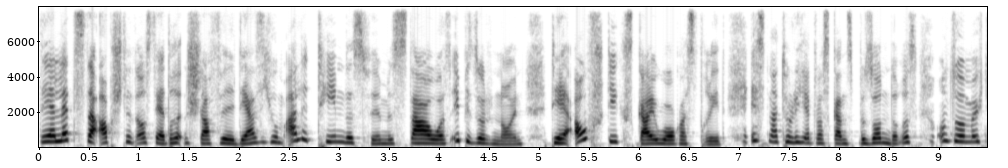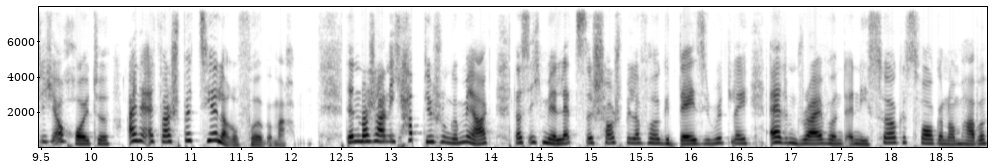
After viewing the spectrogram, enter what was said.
Der letzte Abschnitt aus der dritten Staffel, der sich um alle Themen des Filmes Star Wars Episode 9, der Aufstieg Skywalkers dreht, ist natürlich etwas ganz Besonderes und so möchte ich auch heute eine etwas speziellere Folge machen. Denn wahrscheinlich habt ihr schon gemerkt, dass ich mir letzte Schauspielerfolge Daisy Ridley, Adam Driver und Andy Serkis vorgenommen habe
